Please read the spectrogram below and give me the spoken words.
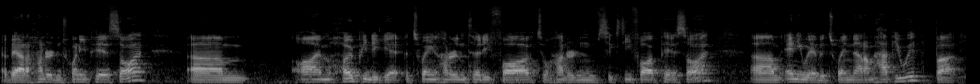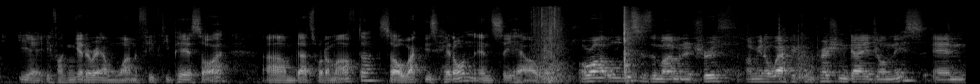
about 120 PSI. Um, I'm hoping to get between 135 to 165 PSI. Um, anywhere between that I'm happy with, but yeah, if I can get around 150 PSI, um, that's what I'm after. So I'll whack this head on and see how I went. All right, well this is the moment of truth. I'm gonna whack a compression gauge on this and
